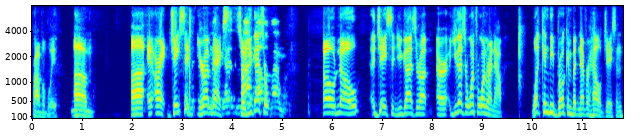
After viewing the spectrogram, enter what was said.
Probably. Um, uh, and, all right, Jason, you're up next. So you guys are. Alabama. Oh no, Uh, Jason, you guys are up. Or you guys are one for one right now. What can be broken but never held, Jason?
